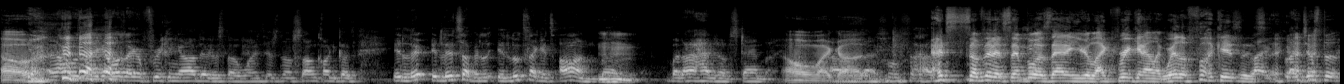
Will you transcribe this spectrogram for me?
Oh. yeah, I was like I was like freaking out there just like why there's no sound count because it lit, it lights up it, it looks like it's on but, Mhm. But I had it on standby. Oh my I was god. like- That's something as simple as that, and you're like freaking out, like, where the fuck is this? like like just the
